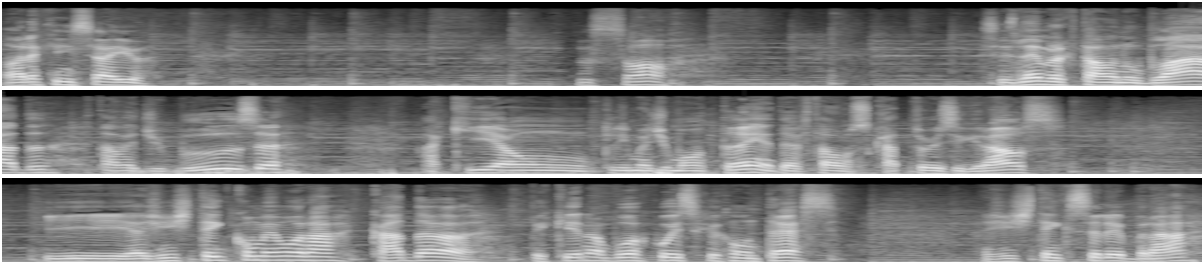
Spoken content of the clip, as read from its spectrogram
Olha quem saiu. o sol. Vocês lembram que estava nublado, estava de blusa. Aqui é um clima de montanha, deve estar uns 14 graus. E a gente tem que comemorar cada pequena boa coisa que acontece. A gente tem que celebrar,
